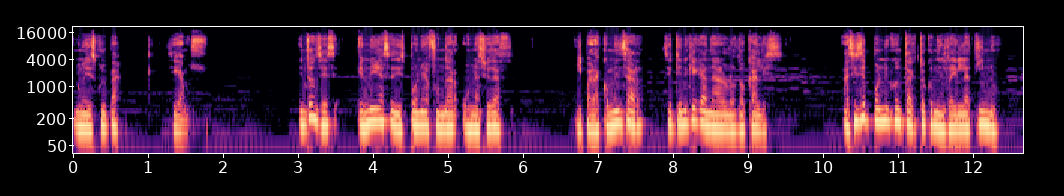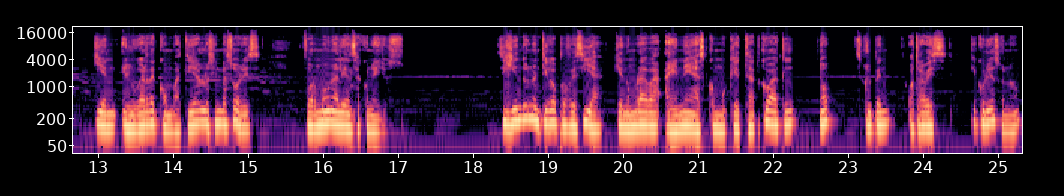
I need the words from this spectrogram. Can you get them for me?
una disculpa. Sigamos. Entonces, Eneas se dispone a fundar una ciudad, y para comenzar, se tiene que ganar a los locales. Así se pone en contacto con el rey latino, quien, en lugar de combatir a los invasores, formó una alianza con ellos. Siguiendo una antigua profecía que nombraba a Eneas como Quetzalcoatl, no, disculpen, otra vez, qué curioso, ¿no?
